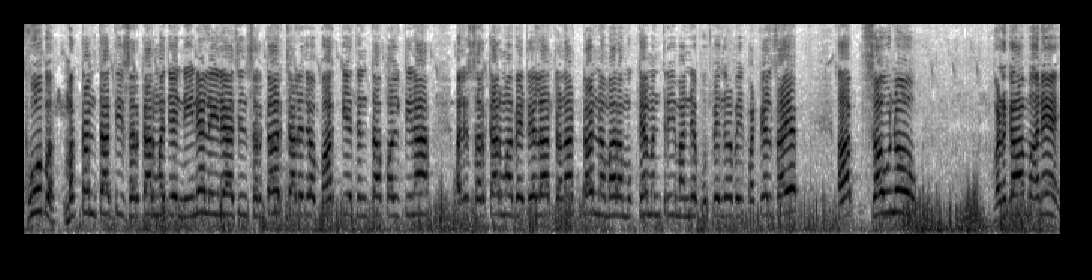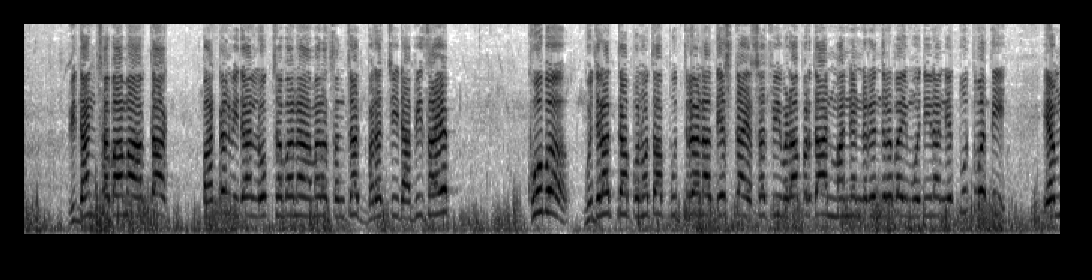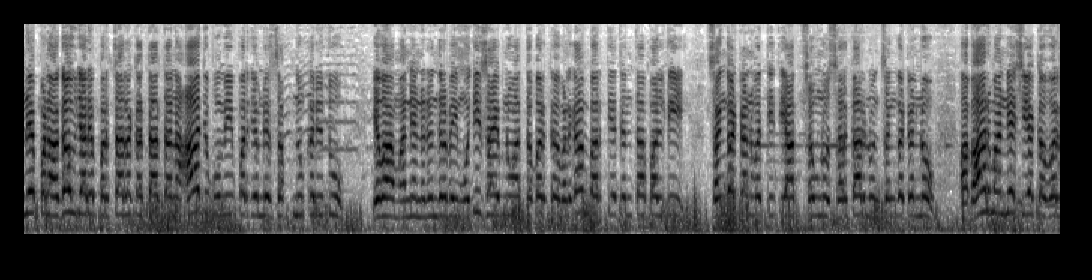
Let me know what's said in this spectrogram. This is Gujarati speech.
ખૂબ મક્કમતાથી સરકારમાં જે નિર્ણય લઈ રહ્યા છે, સરકાર ચાલે છે ભારતીય જનતા પાર્ટીના. અને સરકારમાં બેઠેલા ટનાટન અમારા મુખ્યમંત્રી માન્ય ભૂપેન્દ્રભાઈ પટેલ સાહેબ, આપ સૌનો વડગામ અને વિધાનસભામાં આવતા પાટણ વિધાન લોકસભાના અમારા સંસદ ભરતસિંહ ડાભી સાહેબ, ખૂબ ગુજરાતના પનોતા પુત્રના દેશના યશસ્વી વડાપ્રધાન માન્ય નરેન્દ્રભાઈ મોદીના નેતૃત્વથી એમને પણ અગાઉ જયારે પ્રચારક હતા અને આ જ ભૂમિ પર જેમને સપનું કર્યું હતું, એવા માન્ય નરેન્દ્રભાઈ મોદી સાહેબનું આ તબરક વડગામ ભારતીય જનતા પાર્ટી સંગઠન વતીથી આપ સૌનો સંગઠન સંગઠનનો આભાર માન્ય છીએ કે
